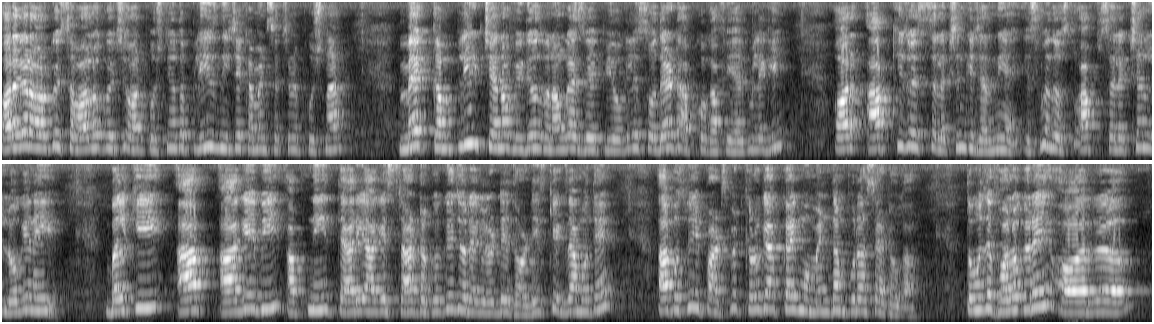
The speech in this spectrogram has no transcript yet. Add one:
और अगर और कोई सवाल हो कुछ और पूछनी हो तो प्लीज़ नीचे कमेंट सेक्शन में पूछना। मैं कंप्लीट चैन ऑफ़ वीडियोस बनाऊँगा इस वे पीओ के लिए सो दैट आपको काफ़ी हेल्प मिलेगी। और आपकी जो इस सिलेक्शन की जर्नी है, इसमें दोस्तों आप सिलेक्शन लोगे नहीं, बल्कि आप आगे भी अपनी तैयारी आगे स्टार्ट रखोगे, जो रेगुलेटरी अथॉरिटीज़ के एग्ज़ाम होते हैं। आप उसमें पार्टिसिपेट करोगे, आपका एक मोमेंटम पूरा सेट होगा। तो मुझे फॉलो करें और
